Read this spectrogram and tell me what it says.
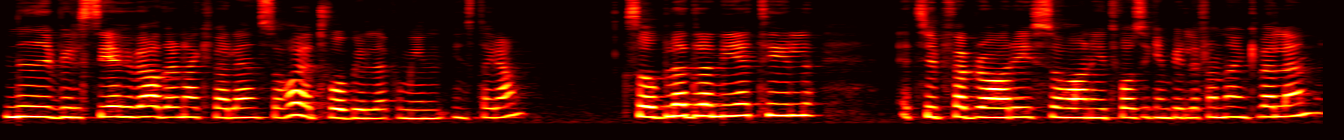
ni vill se hur vi hade den här kvällen så har jag två bilder på min Instagram. Så bläddra ner till eh, typ februari så har ni två stycken bilder från den kvällen.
